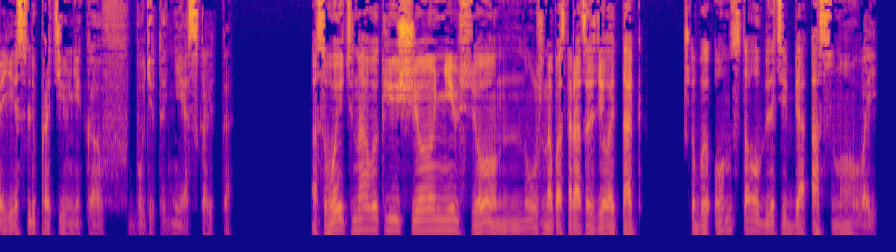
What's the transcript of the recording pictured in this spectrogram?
если противников будет несколько. Освоить навык еще не все, нужно постараться сделать так, чтобы он стал для тебя основой,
